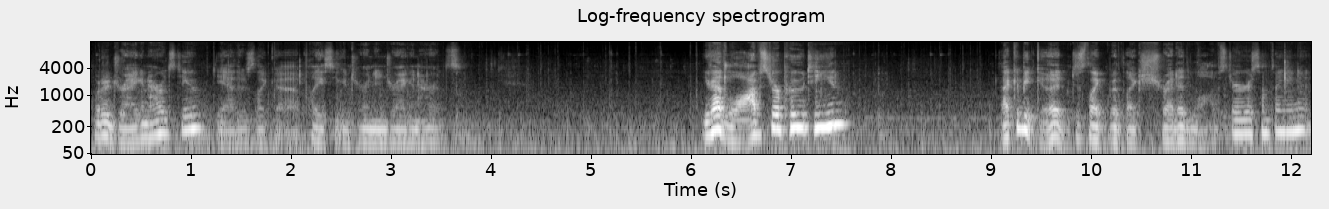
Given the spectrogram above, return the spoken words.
What do dragon hearts do? Yeah, there's like a place you can turn in dragon hearts. You've had lobster poutine? That could be good, just like with like shredded lobster or something in it.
